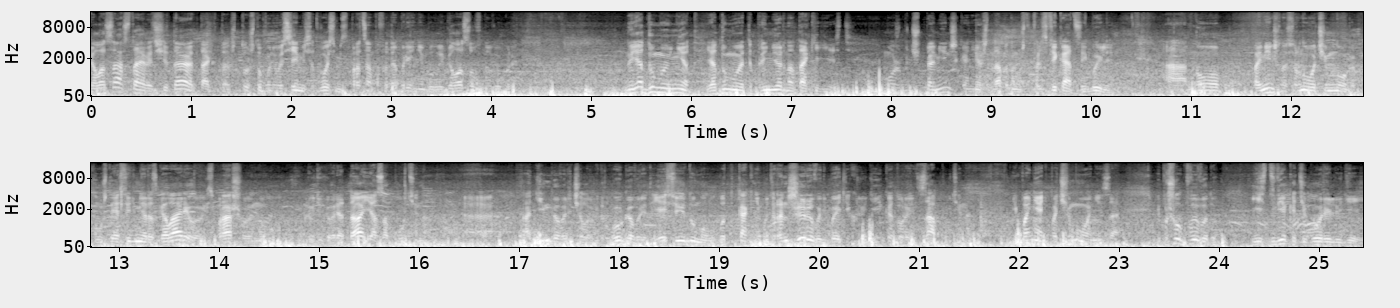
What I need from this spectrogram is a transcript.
голоса ставят, считают так, то, что, чтобы у него 70-80% одобрения было и голосов на выборы. Но я думаю, нет. Я думаю, это примерно так и есть. Может быть, чуть поменьше, конечно, да, потому что фальсификации были. А, но поменьше, но все равно очень много. Потому что я с людьми разговариваю и спрашиваю, ну, люди говорят, да, я за Путина. Э, Один говорит человек, другой говорит. Я все и думал, вот как-нибудь ранжировать бы этих людей, которые за Путина, и понять, почему они за. И пришел к выводу, есть две категории людей.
